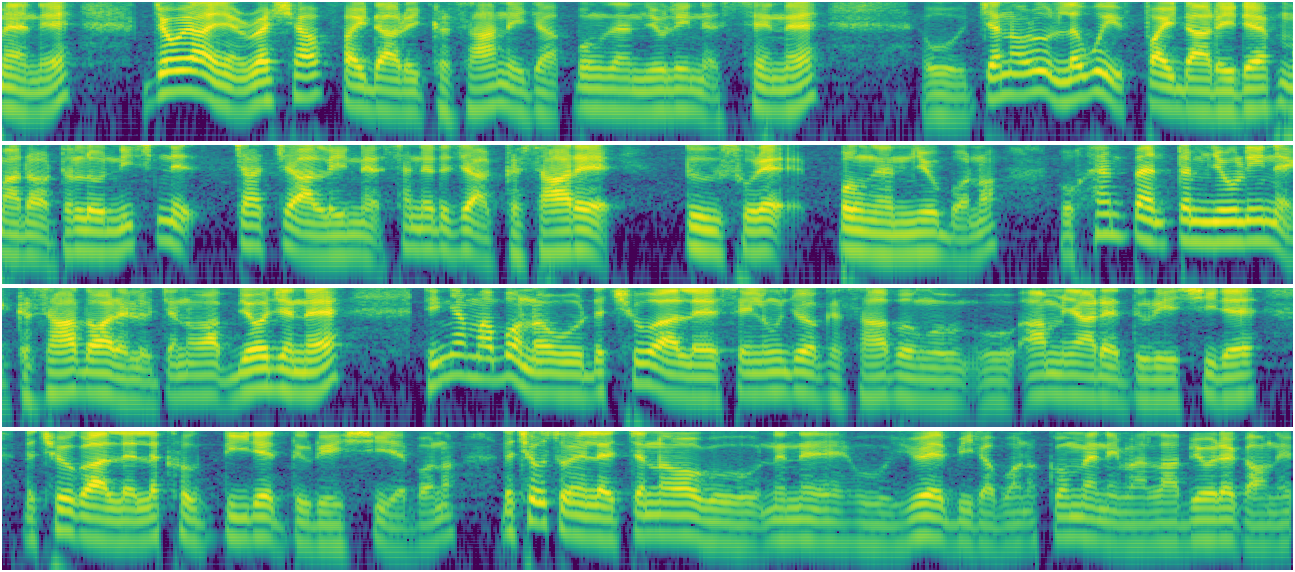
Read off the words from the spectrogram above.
မှန်တယ်ကြောက်ရရင် Russia fighter တွေကစားနေကြပုံစံမျိုးလေးနဲ့ဆင်တယ်ဟိုကျွန်တော်တို့လက်ဝိတ် fighter တွေထဲမှာတော့ဒီလို niche နစ်ကြကြလေးနဲ့စနစ်တကျကစားတဲ့ သူဆိုတဲ့ပုံစံမျိုးပေါ့နော်ဟိုဟန်ပန်တစ်မျိုးလေးနဲ့ကစားသွားတယ်လို့ကျွန်တော်ကပြောချင်တယ်ဒီညမှာပေါ့နော်ဟိုတချို့ကလည်းစိန်လုံးကျော်ကစားပုံကိုဟိုအားမရတဲ့သူတွေရှိတယ်တချို့ကလည်းလက်ခုပ်တီးတဲ့သူတွေရှိတယ်ပေါ့နော်တချို့ဆိုရင်လည်းကျွန်တော်ကိုနည်းနည်းဟိုရွဲ့ပြီးတော့ပေါ့နော် comment တွေမှာလာပြောတဲ့ကောင်တွေ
